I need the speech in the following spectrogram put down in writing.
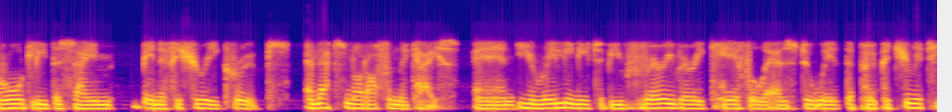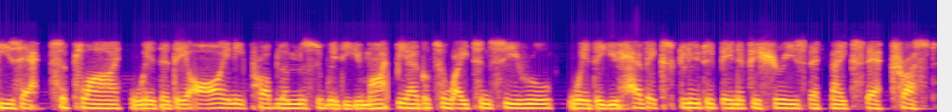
broadly the same beneficiary groups. And that's not often the case. And you really need to be very, very careful as to where the Perpetuities Acts apply, whether there are any problems, whether you might be able to wait and see rule, whether you have excluded beneficiaries that makes that trust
